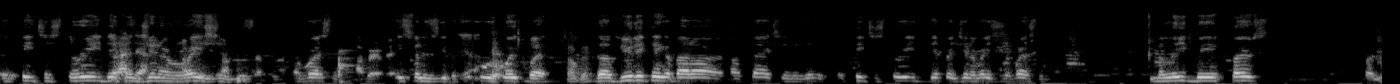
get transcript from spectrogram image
It features three different generations of wrestling. He's finna just get the food quick, but So good. the beauty thing about our, our faction is it, it features three different generations of wrestling. Malik being first, first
